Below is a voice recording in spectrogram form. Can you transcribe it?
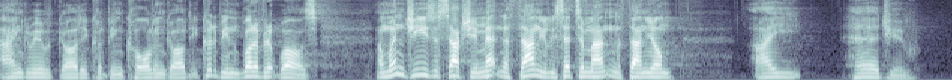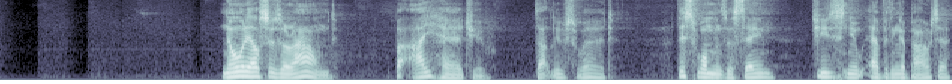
angry with God, he could have been calling God, he could have been whatever it was. And when Jesus actually met Nathaniel, he said to Nathaniel, I heard you. No one else was around, but I heard you. That loose word. This woman's the same. Jesus knew everything about her.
